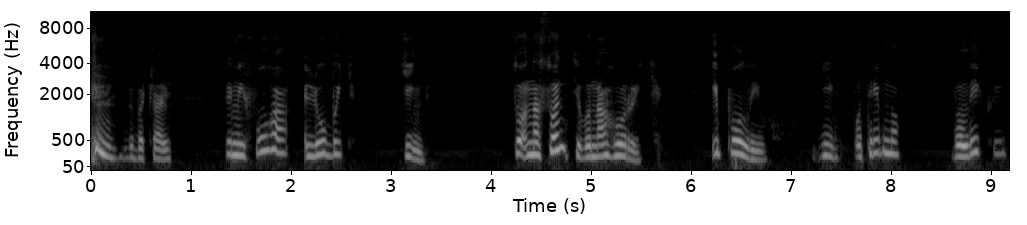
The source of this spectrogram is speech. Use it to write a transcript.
вибачаюсь, циміфуга любить тінь. На сонці вона горить і полив. Їй потрібно великий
